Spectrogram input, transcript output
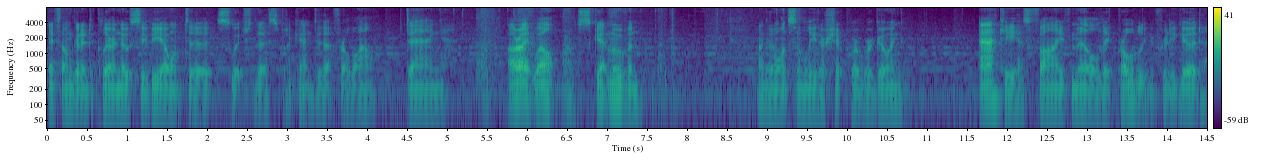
if I'm going to declare a no CB, I want to switch this, but I can't do that for a while. Dang. Alright, well, let's get moving. I'm going to want some leadership where we're going. Aki has 5 mil, they'd probably be pretty good.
